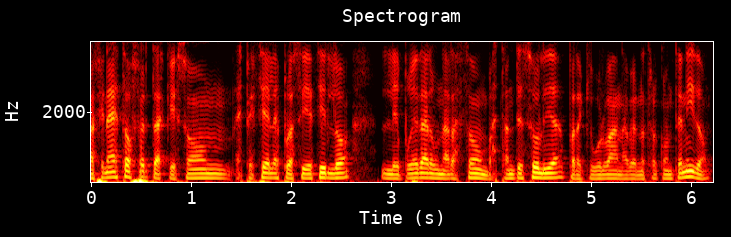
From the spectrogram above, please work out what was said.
Al final estas ofertas que son especiales, por así decirlo, le puede dar una razón bastante sólida para que vuelvan a ver nuestro contenido.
